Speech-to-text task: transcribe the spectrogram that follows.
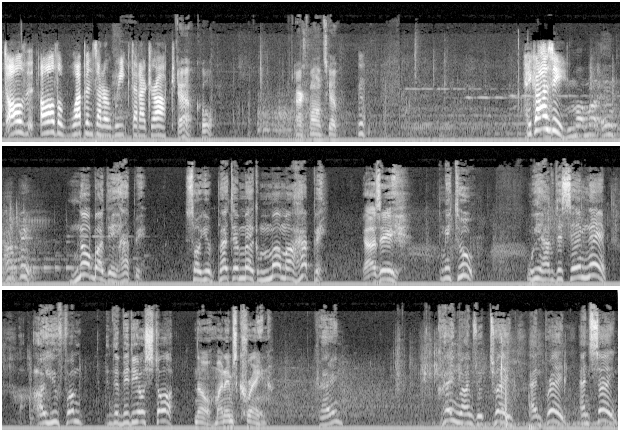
It's all the, all the weapons that are weak that I dropped. Yeah, cool. Alright, come on, let's go. Hey Gazi! Mama ain't happy. Nobody happy. So you better make Mama happy. Gazi, Me too. We have the same name. Are you from the video store? no, my name's Crane. Crane? Crane rhymes with train and brain and sane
